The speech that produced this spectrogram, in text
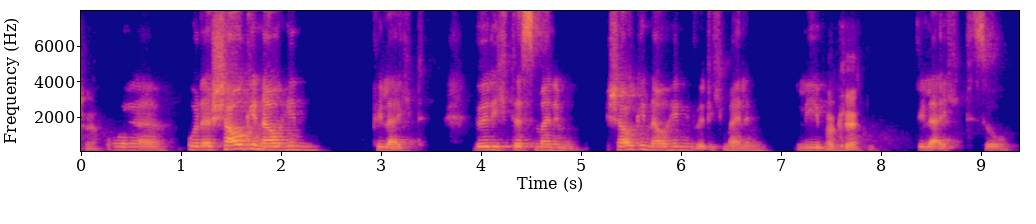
Schön. Oder, oder schau genau hin, vielleicht würde ich das meinem, schau genau hin, würde ich meinem Leben okay. vielleicht so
